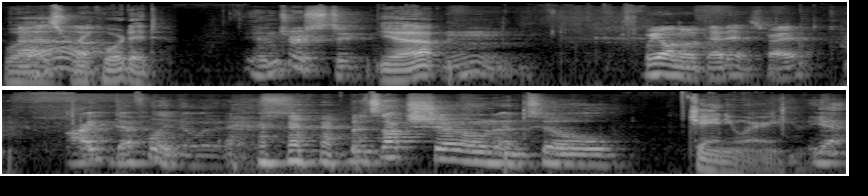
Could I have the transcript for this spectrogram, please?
was Ah. recorded. Interesting. Yep. We all know what that is, right? I definitely know what it is, but it's not shown until January. yeah.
